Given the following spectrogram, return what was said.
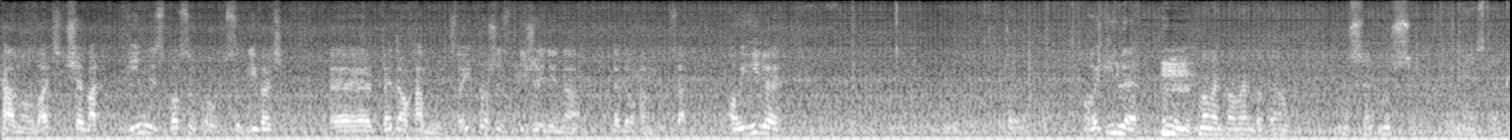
hamować, trzeba w inny sposób obsługiwać e, pedał hamulca. I proszę zbliżenie na pedał hamulca. O ile o ile Moment, moment, bo to muszę, muszę, nie jest tak.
